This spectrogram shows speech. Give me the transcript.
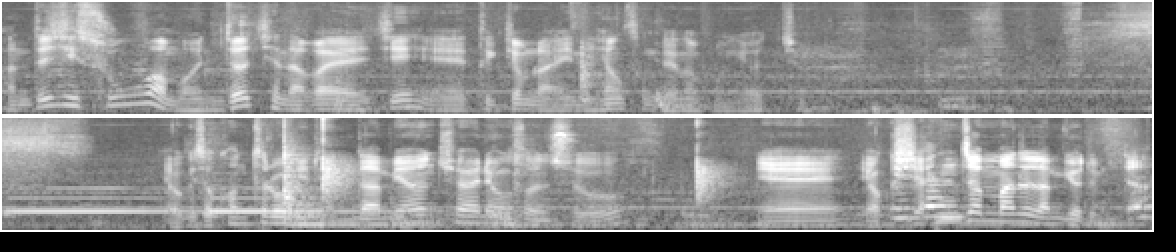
반드시 수구가 먼저 지나가야지 예, 득점 라인이 형성되는 공이었죠. 여기서 컨트롤이 된다면 최환영 선수 예 역시 한 점만을 남겨둡니다.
